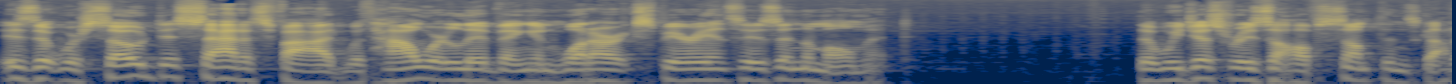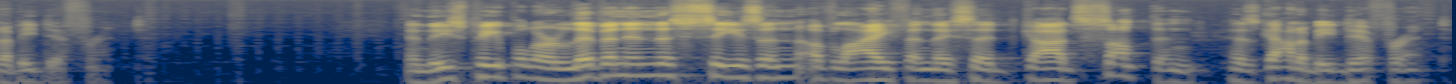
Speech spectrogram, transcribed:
Is that we're so dissatisfied with how we're living and what our experience is in the moment that we just resolve something's got to be different. And these people are living in this season of life, and they said, God, something has got to be different.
